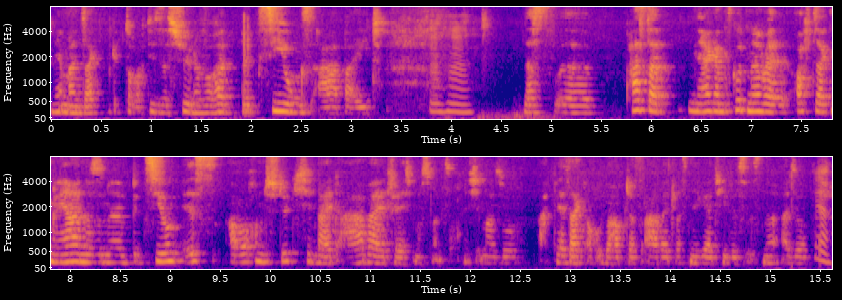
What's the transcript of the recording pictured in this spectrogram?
Ja, man sagt, gibt doch auch dieses schöne Wort Beziehungsarbeit. Mhm. Das äh, passt da ja ganz gut, ne? weil oft sagt man ja, so eine Beziehung ist auch ein Stückchen weit Arbeit. Vielleicht muss man es auch nicht immer so. Ach, wer sagt auch überhaupt, dass Arbeit was Negatives ist, ne? Also. Ja.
